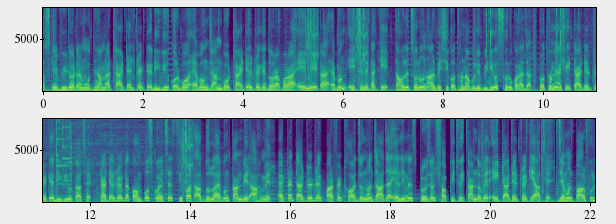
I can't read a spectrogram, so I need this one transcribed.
আজকের ভিডিওটার মধ্যে আমরা টাইটেল ট্র্যাকটা রিভিউ করব এবং জানব টাইটেল ট্র্যাকে ধরা পড়া এই মেয়েটা এবং এই ছেলেটা কে। তাহলে চলুন আর বেশি কথা না বলে ভিডিও শুরু করা যাক। প্রথমে আসি টাইটেল ট্র্যাকের রিভিউর কাছে। টাইটেল ট্র্যাকটা কম্পোজ করেছে সিফাত আবদুল্লাহ এবং তানবীর আহমেদ। একটা টাইটেল ট্র্যাক পারফেক্ট হওয়ার জন্য যা যা এলিমেন্টস প্রয়োজন সবকিছুই তাণ্ডবের এই টাইটেল ট্র্যাকে আছে। যেমন পাওয়ারফুল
